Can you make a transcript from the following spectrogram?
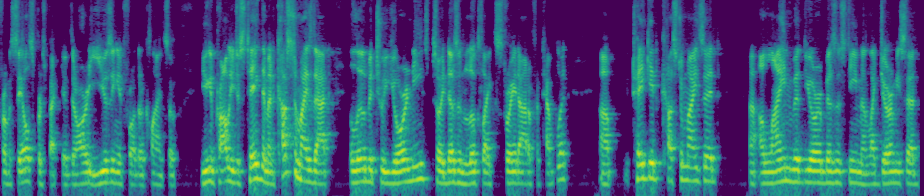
from a sales perspective they're already using it for their clients. So you can probably just take them and customize that a little bit to your needs so it doesn't look like straight out of a template. Uh, take it customize it uh, align with your business team and like jeremy said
